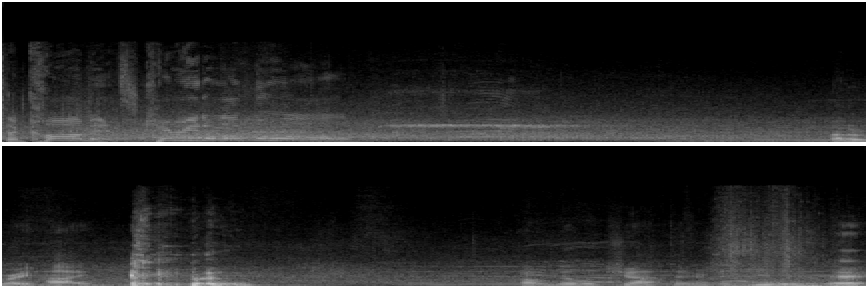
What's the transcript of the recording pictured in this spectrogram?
The Komets carry it along the wall. Not a very high probability shot there. but- Hey,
